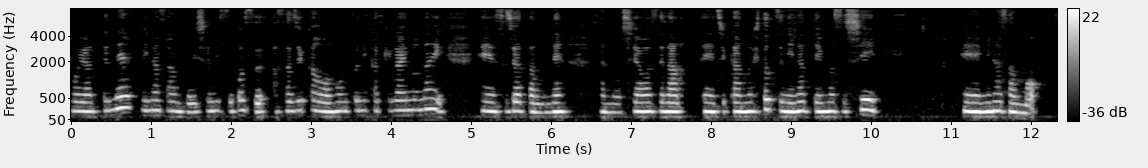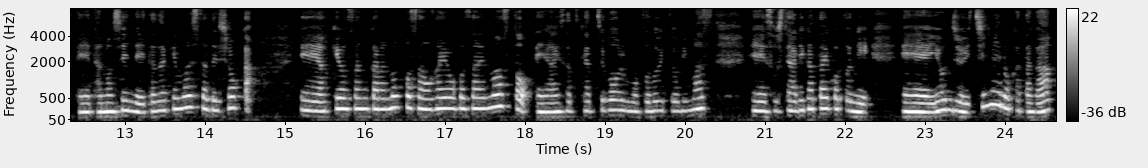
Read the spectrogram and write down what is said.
こうやってね、皆さんと一緒に過ごす朝時間は本当にかけがえのない、えー、スジャータのね、あの、幸せな、えー、時間の一つになっていますし、えー、皆さんも、えー、楽しんでいただけましたでしょうか？えー、あきおさんからのっぽさんおはようございますと、えー、挨拶キャッチボールも届いております。えー、そしてありがたいことに、えー、41名の方が、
